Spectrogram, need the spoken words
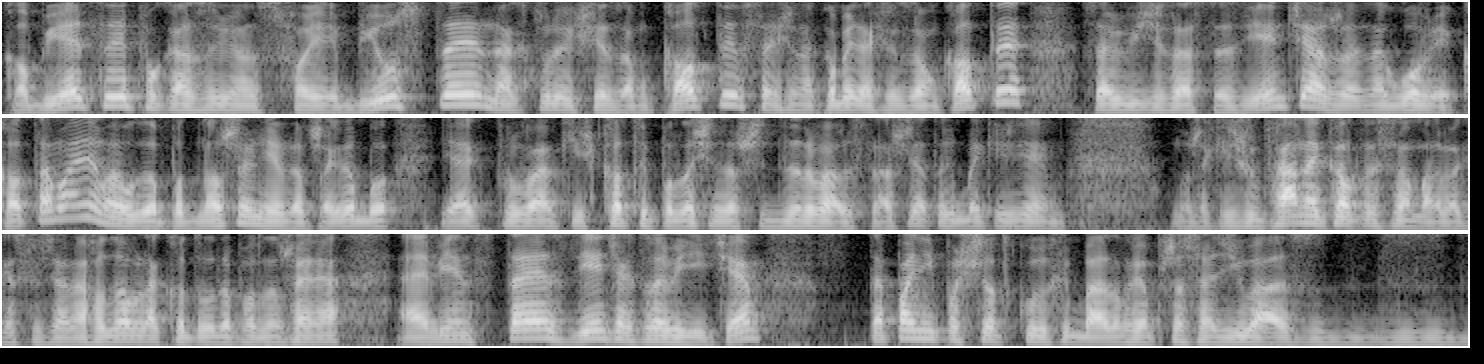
kobiety pokazują swoje biusty, na których siedzą koty, w sensie na kobietach siedzą koty. Sami widzicie teraz te zdjęcia, że na głowie kota mają, mało go podnoszę, nie wiem dlaczego, bo jak próbowałem jakieś koty podnosić, zawsze denerwowały strasznie, a to chyba jakieś, nie wiem, może jakieś wypchane koty są, albo jakaś specjalna hodowla kotów do podnoszenia, e, więc te zdjęcia, które widzicie, ta pani po środku chyba trochę przesadziła z, z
